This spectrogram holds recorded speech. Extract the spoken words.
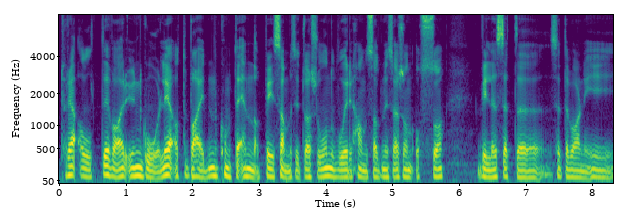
tror jeg alltid var uunngåelig at Biden kom til å ende opp i samme situasjon hvor hans administrasjon også ville sette, sette barn i,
